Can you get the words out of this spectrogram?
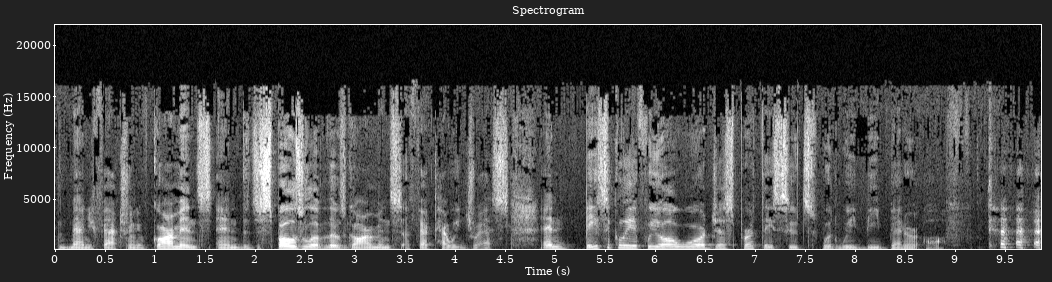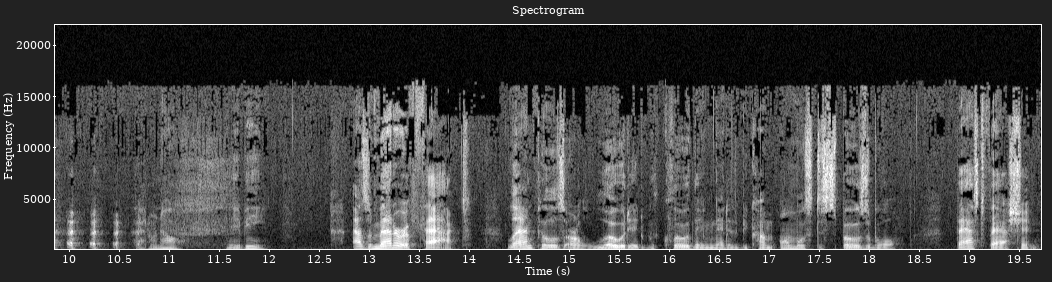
the manufacturing of garments and the disposal of those garments affect how we dress. And basically, if we all wore just birthday suits, would we be better off? I don't know. Maybe. As a matter of fact, landfills are loaded with clothing that has become almost disposable. Fast fashion.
